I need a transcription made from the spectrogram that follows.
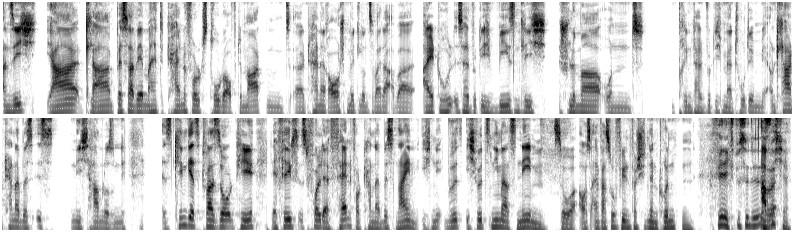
an sich, ja, klar, besser wäre, man hätte keine Volksdroge auf dem Markt und äh, keine Rauschmittel und so weiter, aber Alkohol ist halt wirklich wesentlich schlimmer und bringt halt wirklich mehr Tote. Mehr. Und klar, Cannabis ist nicht harmlos. Und es klingt jetzt quasi so, okay, der Felix ist voll der Fan von Cannabis. Nein, ich, ne, würd, ich würde es niemals nehmen. So, aus einfach so vielen verschiedenen Gründen. Felix, bist du dir aber, sicher?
